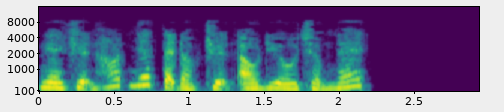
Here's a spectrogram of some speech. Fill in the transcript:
Nghe truyện hot nhất tại doctruyenaudio.net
